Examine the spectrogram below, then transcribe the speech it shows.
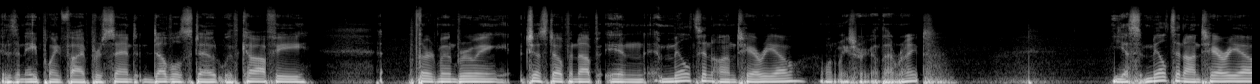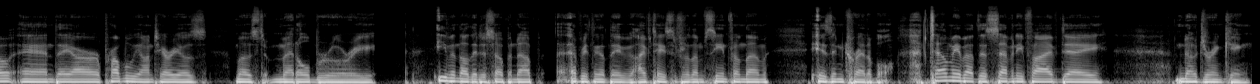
It is an 8.5% double stout with coffee. Third Moon Brewing just opened up in Milton, Ontario. I want to make sure I got that right. Yes, Milton, Ontario, and they are probably Ontario's most metal brewery. Even though they just opened up, everything that they've I've tasted from them, seen from them, is incredible. Tell me about this seventy-five day no drinking.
